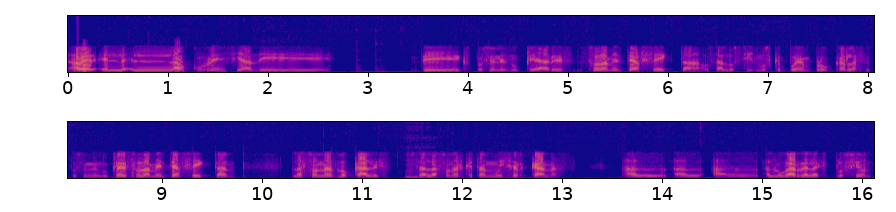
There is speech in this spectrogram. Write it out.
A ver, la ocurrencia de, de explosiones nucleares solamente afecta, o sea, los sismos que pueden provocar las explosiones nucleares solamente afectan las zonas locales, o sea, las zonas que están muy cercanas al, al, al, lugar de la explosión.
